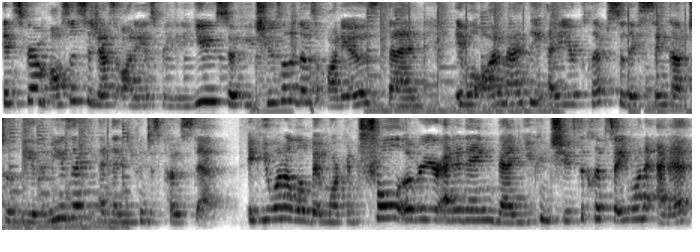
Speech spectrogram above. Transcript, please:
Instagram also suggests audios for you to use, so if you choose one of those audios, then it will automatically edit your clips so they sync up to the beat of the music and then you can just post it. If you want a little bit more control over your editing, then you can choose the clips that you want to edit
